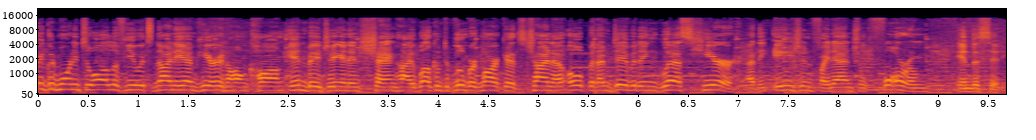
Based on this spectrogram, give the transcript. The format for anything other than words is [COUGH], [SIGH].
very good morning to all of you. It's 9 a.m. here in Hong Kong, in Beijing, and in Shanghai. Welcome to Bloomberg Markets China Open. I'm David Ingles here at the Asian Financial Forum in the city.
